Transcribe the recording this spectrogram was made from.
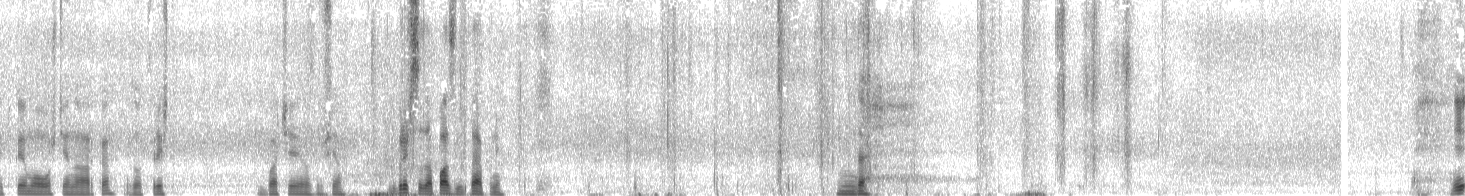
И тук има още една арка за отсреща. Обаче е разрушена. Добре, че са запазили тая поне. Да. И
